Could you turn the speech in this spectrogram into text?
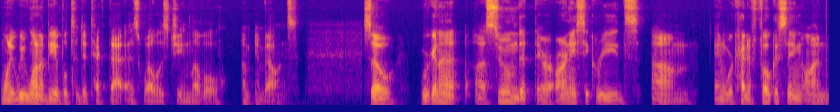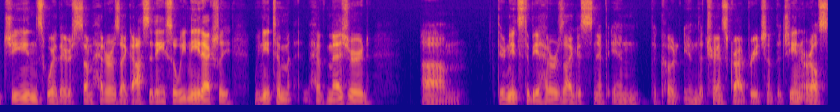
We want to be able to detect that as well as gene level um, imbalance. So we're going to assume that there are RNA-seq reads, um, and we're kind of focusing on genes where there's some heterozygosity. So we need actually, we need to have measured um, there needs to be a heterozygous SNP in the code in the transcribed region of the gene, or else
